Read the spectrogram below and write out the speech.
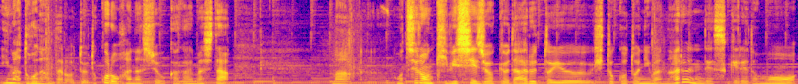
今どうなんだろうというところお話を伺いました。まあもちろん厳しい状況であるという一言にはなるんですけれども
